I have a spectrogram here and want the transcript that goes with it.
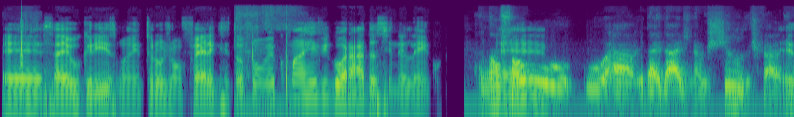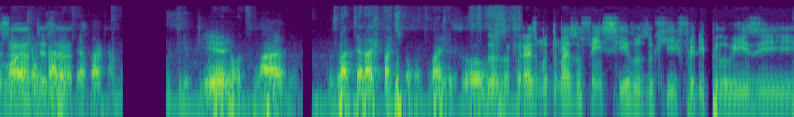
é, saiu o Griezmann, entrou o João Félix, então foi meio que uma revigorada assim no elenco. Não é... só o, o a, da idade, né, o estilo dos caras. Exato, o é um cara que ataca o Trippier no outro lado. Os laterais participam muito mais do jogo. Os laterais muito mais ofensivos do que Felipe Luiz e,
